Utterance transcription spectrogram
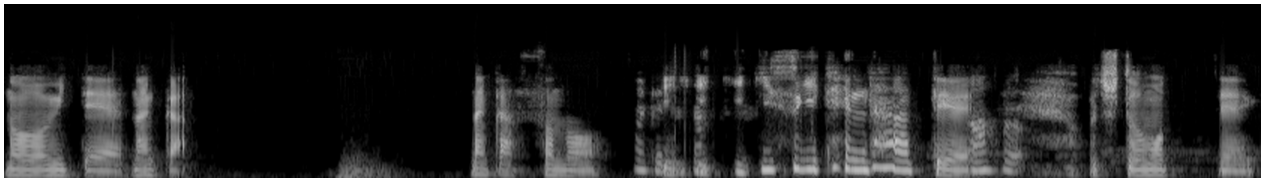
のを見て、なんか、なんかその、い、行き過ぎてんなーって。ちょっと思って、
